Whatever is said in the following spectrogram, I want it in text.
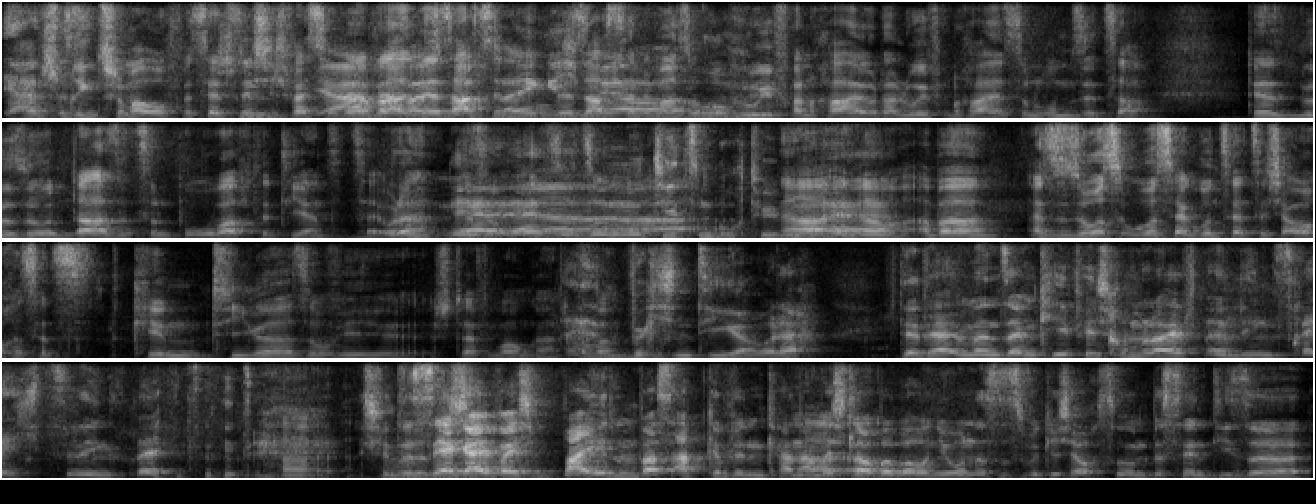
Ja, Er es springt schon mal auf, ist jetzt nicht, ich weiß ja, wer, wer, wer saß denn, eigentlich wer saß denn immer so rum? Louis van Gaal, oder? Louis van Gaal ist so ein Rumsitzer, der nur so da sitzt und beobachtet die ganze Zeit, oder? ja, also, also, so ein Notizenbuchtyp. ja, ne? genau. Aber also so ist Urs ja grundsätzlich auch, ist jetzt kein Tiger, so wie Steffen Baumgart. Aber ist wirklich ein Tiger, oder? Der da immer in seinem Käfig rumläuft, äh, links, rechts, links, rechts. ah, Ich finde das sehr geil, weil ich beiden was abgewinnen kann. Aber Ja, ich glaube, ja. bei Union ist es wirklich auch so ein bisschen diese,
